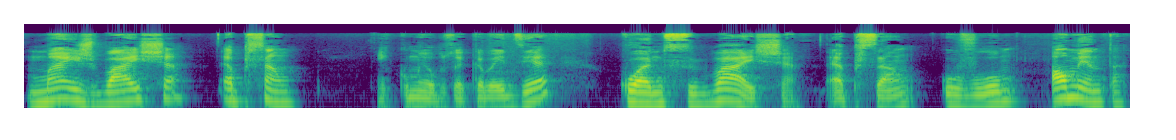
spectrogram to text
mais baixa a pressão. E como eu vos acabei de dizer, quando se baixa a pressão, o volume aumenta.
